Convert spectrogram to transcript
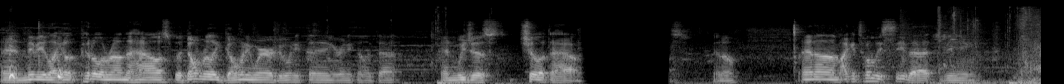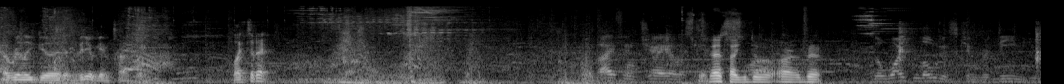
And maybe like a piddle around the house, but don't really go anywhere or do anything or anything like that. And we just chill at the house. You know? And um, I can totally see that being a really good video game title. Like today. Life in jail is That's how you do it. All right, bet. The White Lotus can redeem you.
